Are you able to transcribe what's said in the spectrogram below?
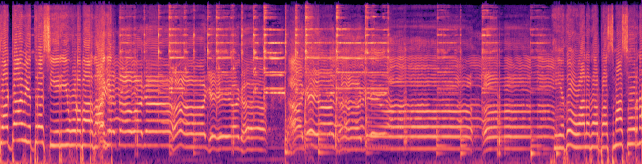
ದೊಡ್ಡವಿದ್ರ ಸೀರಿ ಉಡಬಾರ್ದಾಗಿತ್ತ ಇದು ಹೊಲದ ಭಸ್ಮಾಸೂರ್ನ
